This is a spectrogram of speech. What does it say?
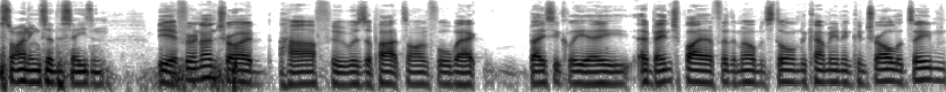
signings of the season. Yeah, for an untried half who was a part-time fullback, basically a, a bench player for the Melbourne Storm to come in and control the team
